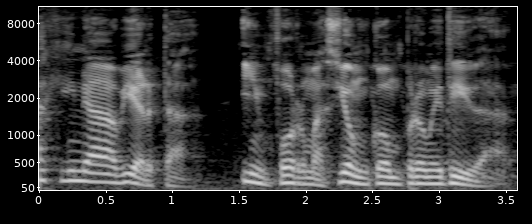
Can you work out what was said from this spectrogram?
Página abierta. Información comprometida.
